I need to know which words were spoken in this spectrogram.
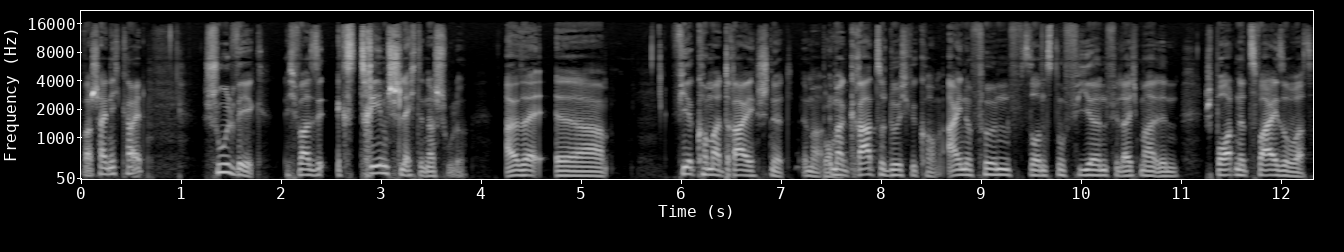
Wahrscheinlichkeit. Schulweg. Ich war extrem schlecht in der Schule. Also äh, 4,3 Schnitt immer. Boah. Immer gerade so durchgekommen. Eine 5, sonst nur 4, vielleicht mal in Sport eine 2, sowas.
